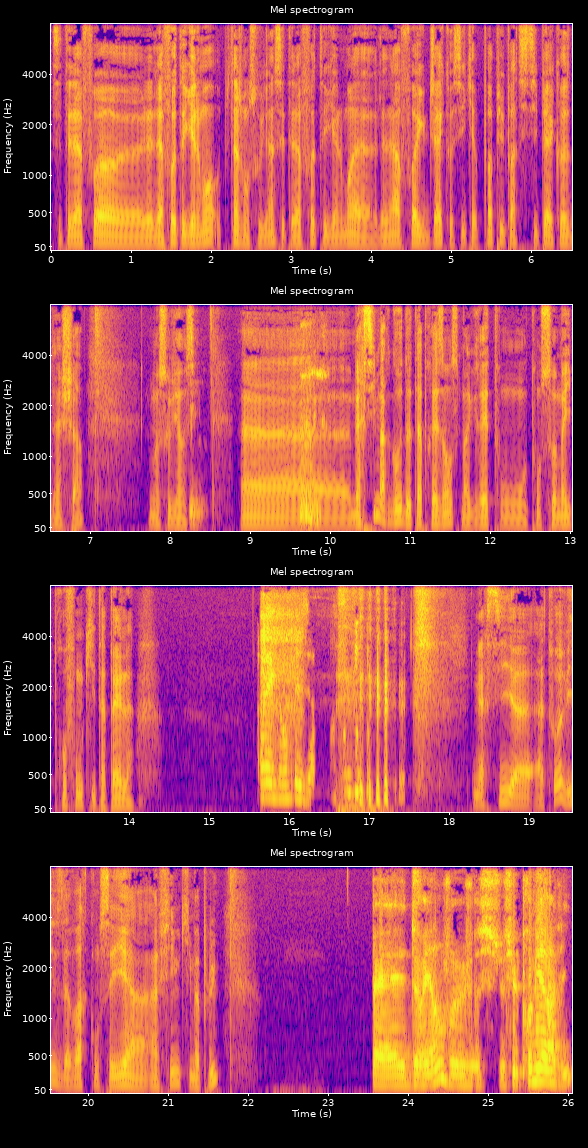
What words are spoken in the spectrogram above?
C'était la fois, euh, la faute également. Putain, je m'en souviens. C'était la faute également la, la dernière fois avec Jack aussi qui a pas pu participer à cause d'un chat. Je m'en souviens aussi. Euh, merci Margot de ta présence malgré ton, ton sommeil profond qui t'appelle. Avec grand plaisir. Merci à, à toi Vince d'avoir conseillé un, un film qui m'a plu. Ben, de rien, je, je, je suis le premier avis.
